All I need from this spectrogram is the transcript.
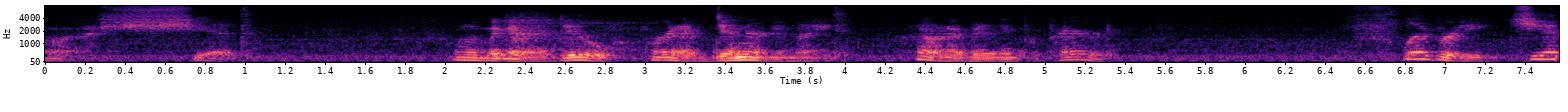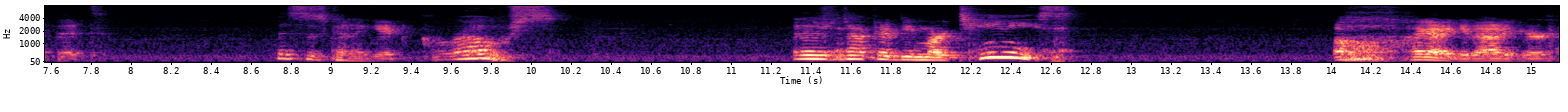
Oh, shit. What am I gonna do? We're gonna have dinner tonight. I don't have anything prepared. Flibberty gibbet. This is gonna get gross. And there's not gonna be martinis. Oh, I gotta get out of here.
